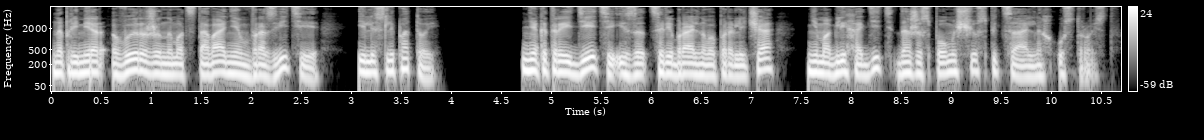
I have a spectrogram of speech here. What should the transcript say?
например, выраженным отставанием в развитии или слепотой. Некоторые дети из-за церебрального паралича не могли ходить даже с помощью специальных устройств.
